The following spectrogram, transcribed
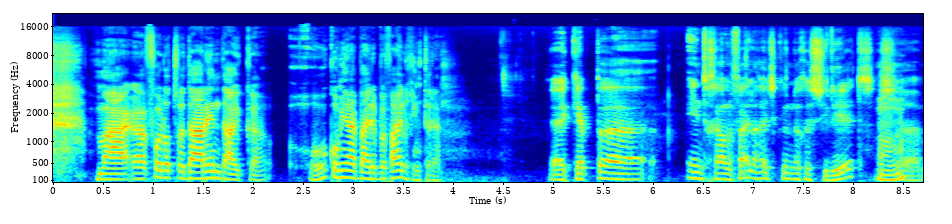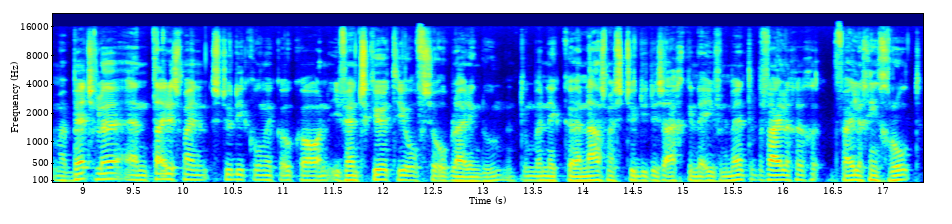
maar voordat we daarin duiken, hoe kom jij bij de beveiliging terecht? Ja, ik heb integrale veiligheidskunde gestudeerd, dus, Mhm. uh, mijn bachelor. En tijdens mijn studie kon ik ook al een event security officer opleiding doen. En toen ben ik uh, naast mijn studie dus eigenlijk in de evenementenbeveiliging gerold.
